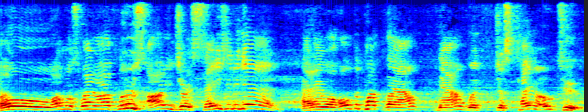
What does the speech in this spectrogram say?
Oh, almost went off loose. Oettinger saves it again. And they will hold the puck now, now with just 10.02.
